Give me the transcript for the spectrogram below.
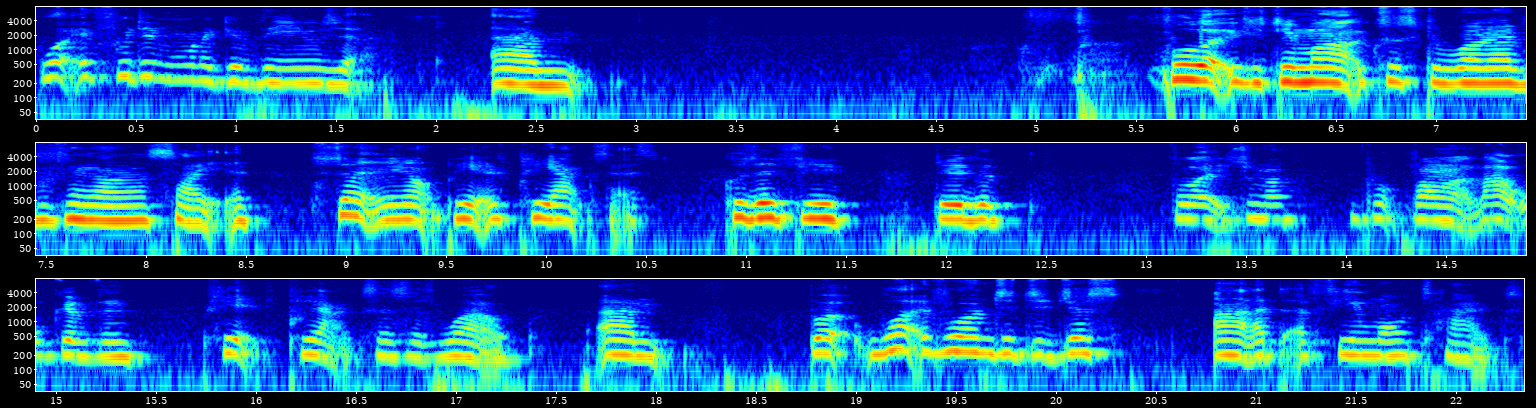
What if we didn't want to give the user um full HTML access to run everything on our site and certainly not PHP access because if you do the full HTML input format that will give them PHP access as well. Um, but what if we wanted to just add a few more tags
